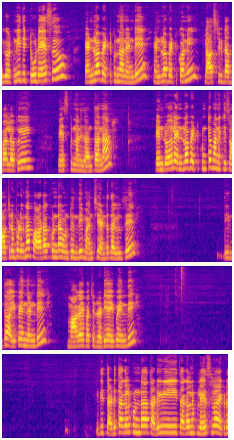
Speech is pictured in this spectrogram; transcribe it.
ఇగోటిని ఇది టూ డేస్ ఎండలో పెట్టుకున్నానండి. ఎండలో పెట్టుకొని ప్లాస్టిక్ డబ్బాలోకి వేసుకున్నాను ఇదంతానా. రెండు రోజులు ఎండలో పెట్టుకుంటే మనకి సంవత్సరం పొడుగునా పాడకుండా ఉంటుంది మంచి ఎండ తగిలితే. దీంతో అయిపోయిందండి. మాగాయ పచ్చడి రెడీ అయిపోయింది. ఇది తడి తగలకుండా తడి తగలని ప్లేస్లో ఎక్కడ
